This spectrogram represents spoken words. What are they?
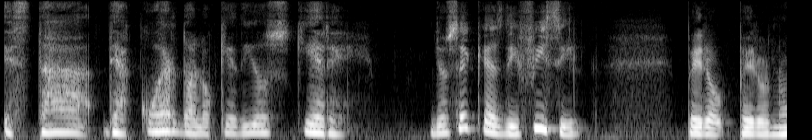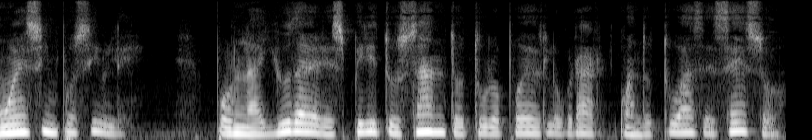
está de acuerdo a lo que Dios quiere, yo sé que es difícil, pero, pero no es imposible. Por la ayuda del Espíritu Santo tú lo puedes lograr. Cuando tú haces eso,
